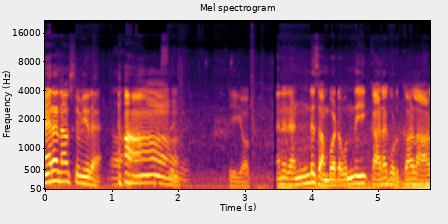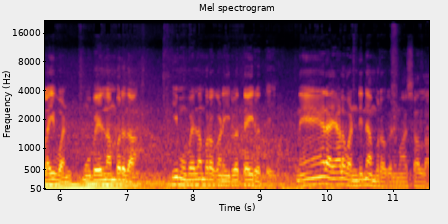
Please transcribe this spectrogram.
മേരാ നാം സമീർ ആ ടീക്ക് ഓക്കെ. അങ്ങനെ രണ്ട് സംഭവം ഒന്ന് ഈ കട കൊടുക്കാനുള്ള ആളെ ഈ വൺ മൊബൈൽ നമ്പർ ഇതാ. ഈ മൊബൈൽ നമ്പറൊക്കെ ആണ് ഇരുപത്തേഴ് ഇരുപത്തേഴ് നേരെ അയാളെ വണ്ടിന്റെ നമ്പർ ആണ്. മാഷാല്ല.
